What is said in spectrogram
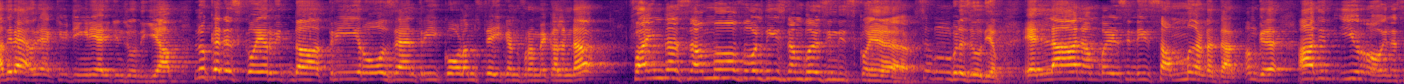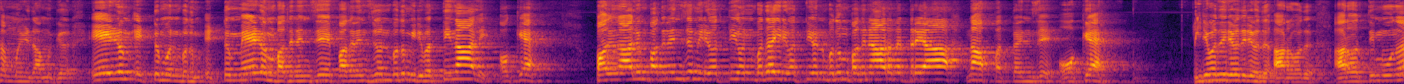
അതിലെ ഒരു ആക്ടിവിറ്റി ഇങ്ങനെയായിരിക്കും ചോദിക്കുക. Look at a square with the three rows and three columns taken from a calendar find the sum of all these numbers in the square simple ചോദ്യം. എല്ലാ നമ്പേഴ്സിന്റെയും സമ്മ് കണ്ടെത്താൻ നമുക്ക് ആദ്യം ഈ റോയിലെ സമ്മ് എഴുതാം നമുക്ക്. ഏഴും എട്ടും ഒൻപതും. എട്ടും ഏഴും പതിനഞ്ച് പതിനഞ്ച് ഒൻപതും ഇരുപത്തിനാല്. ഓക്കെ പതിനാലും പതിനഞ്ചും ഇരുപത്തി ഒൻപത് ഇരുപത്തി ഒൻപതും പതിനാറും എത്രയാ? നാപ്പത്തഞ്ച്. ഓക്കെ ഇരുപത് ഇരുപത് ഇരുപത് അറുപത് അറുപത്തി മൂന്ന്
